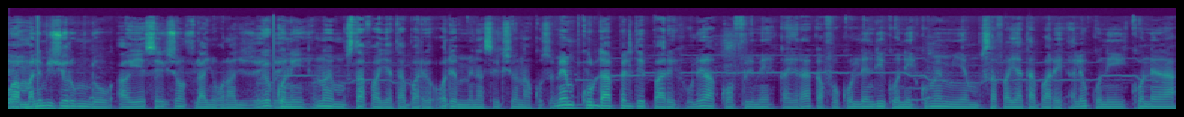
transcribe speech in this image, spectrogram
wa Mali bi joueur min don a ye sélection fila ɲɔgɔnna jouer o kɔni n'o ye Mustafa Yatabare o de mɛnna sélection na kosɛbɛ même cour d'appel de Paris olu y'a confirmer ka yira k'a fɔ ko lundi kɔni ko min ye Mustafa Yatabare ale kɔni condamné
